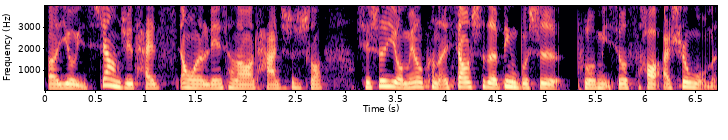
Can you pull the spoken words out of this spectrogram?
呃，有这样一句台词让我联想到了他，就是说，其实有没有可能消失的并不是普罗米修斯号，而是我们，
